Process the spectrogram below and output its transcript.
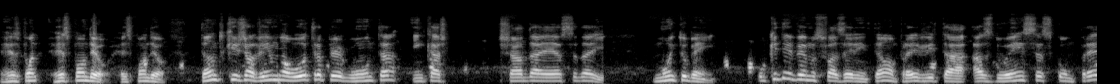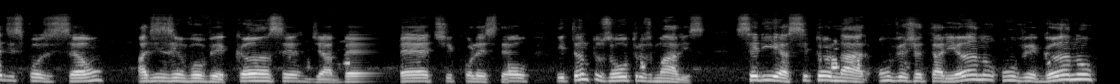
Respon- Respondeu, respondeu. Tanto que já vem uma outra pergunta encaixada essa daí. Muito bem. O que devemos fazer, então, para evitar as doenças com predisposição a desenvolver câncer, diabetes, colesterol e tantos outros males? Seria se tornar um vegetariano, um vegano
